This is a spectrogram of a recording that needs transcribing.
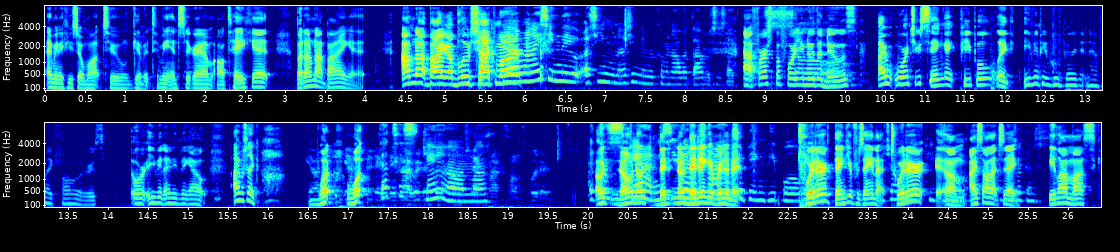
I mean, if you still want to give it to me, Instagram, I'll take it. But I'm not buying it. I'm not buying a blue check mark. Yeah, when I seen they, I seen when I seen they were coming out with that, I was just like. At first, before you knew the news, I weren't you seeing like people like even people who really didn't have like followers or even anything out. I was like, What- I what- They- they That's got a rid of the, scam. check marks on Twitter. It's Oh, no, no, they- no, they didn't get rid of it. to ping people- Twitter, thank you for saying that. They're trying to Twitter, um, I saw that today. use it as- Elon Musk,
